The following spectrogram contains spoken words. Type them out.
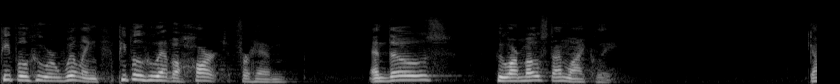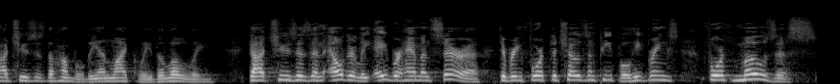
people who are willing, people who have a heart for Him, and those who are most unlikely. God chooses the humble, the unlikely, the lowly. God chooses an elderly, Abraham and Sarah, to bring forth the chosen people. He brings forth Moses,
